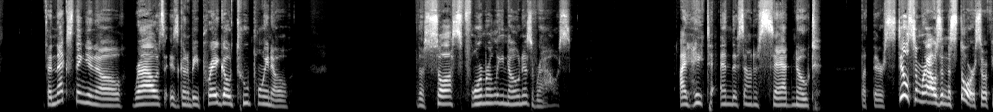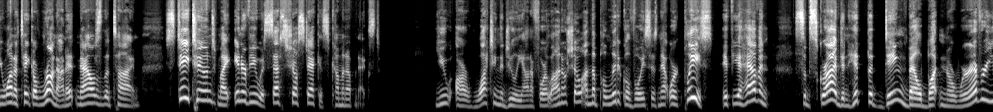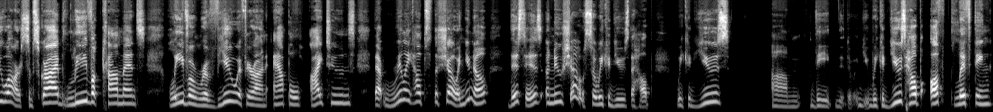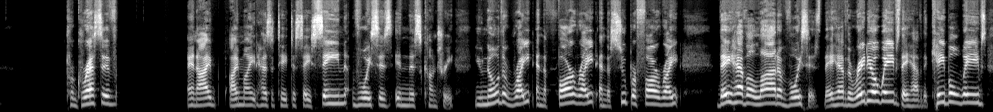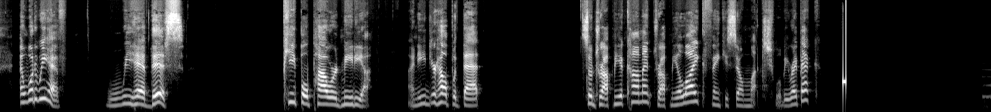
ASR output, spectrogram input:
the next thing you know, Rao's is going to be Prego 2.0 the sauce formerly known as Rao's. I hate to end this on a sad note, but there's still some Rouse in the store. So if you want to take a run on it, now's the time. Stay tuned. My interview with Seth Shostak is coming up next. You are watching the Juliana Forlano show on the Political Voices Network. Please, if you haven't subscribed and hit the ding bell button or wherever you are. Subscribe, leave a comment, leave a review if you're on Apple iTunes. That really helps the show. And you know, this is a new show, so we could use the help. We could use um, the we could use help uplifting progressive and I I might hesitate to say sane voices in this country. You know the right and the far right and the super far right, they have a lot of voices. They have the radio waves, they have the cable waves, and what do we have? We have this people powered media. I need your help with that. So drop me a comment, drop me a like. Thank you so much. We'll be right back.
